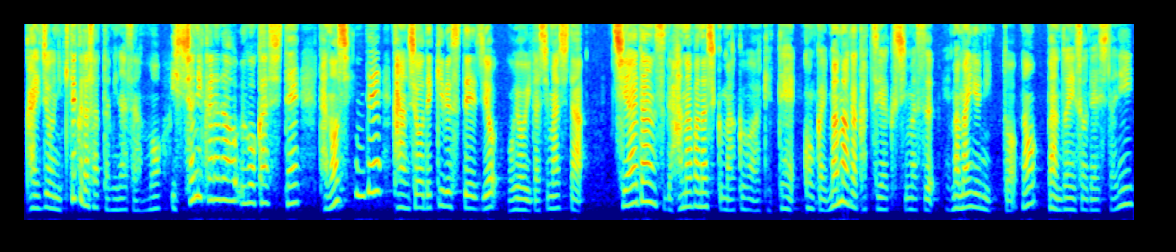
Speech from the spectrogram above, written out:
会場に来てくださった皆さんも一緒に体を動かして楽しんで鑑賞できるステージをご用意いたしました。チアダンスで華々しく幕を開けて、今回ママが活躍します。ママユニットのバンド演奏でしたり、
